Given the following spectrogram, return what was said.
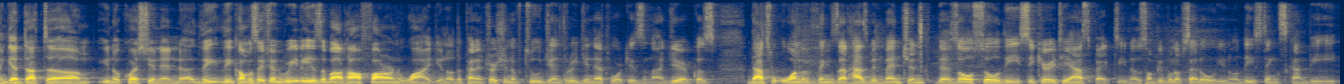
and get that um, you know question in. Uh, the the conversation really is about how far and wide you know the penetration of 2G and 3G network is in Nigeria because that's one of the things that has been mentioned. There's also the security aspect. You know, some people have said, oh, you know, these things can be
